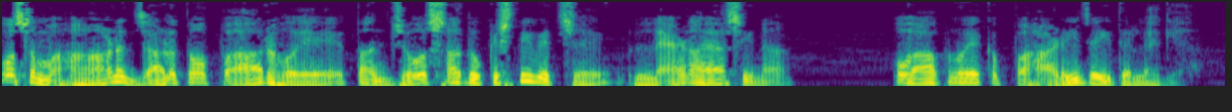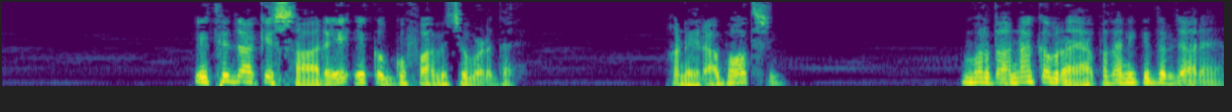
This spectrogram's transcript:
ਉਸ ਮਹਾਨ ਜੜ ਤੋਂ ਪਾਰ ਹੋਏ ਤਾਂ ਜੋ ਸਾਧੂ ਕਿਸ਼ਤੀ ਵਿੱਚ ਲੈਣ ਆਇਆ ਸੀ ਨਾ, ਉਹ ਆਪ ਨੂੰ ਇੱਕ ਪਹਾੜੀ ਜਈ ਤੇ ਲੈ ਗਿਆ। ਇੱਥੇ ਜਾ ਕੇ ਸਾਰੇ ਇੱਕ ਗੁਫਾ ਵਿੱਚ ਵੜ ਗਏ। ਹਨੇਰਾ ਬਹੁਤ ਸੀ। ਮਰਦਾਨਾ ਘਬਰਾਇਆ, ਪਤਾ ਨਹੀਂ ਕਿੱਧਰ ਜਾ ਰਿਹਾ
